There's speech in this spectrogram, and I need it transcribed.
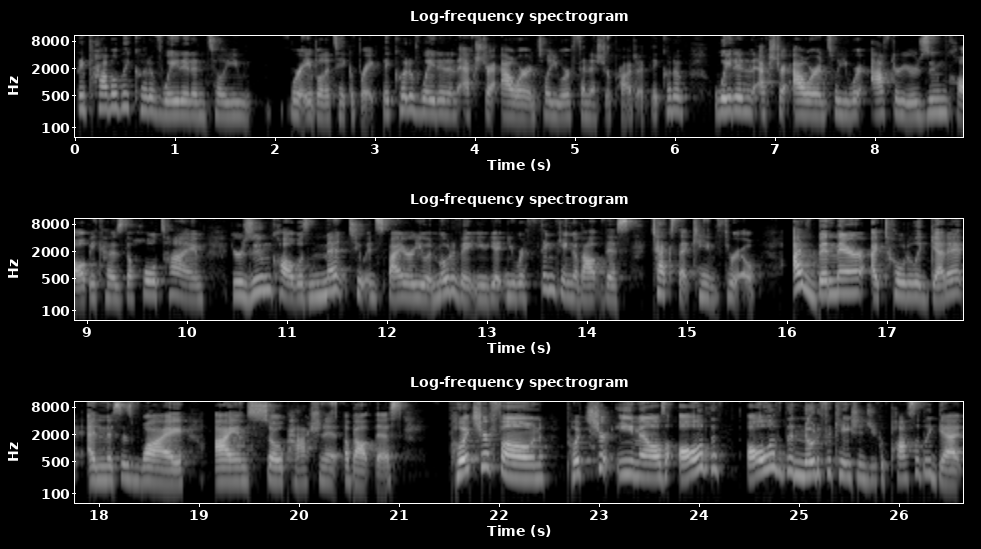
they probably could have waited until you were able to take a break. They could have waited an extra hour until you were finished your project. They could have waited an extra hour until you were after your Zoom call because the whole time your Zoom call was meant to inspire you and motivate you, yet you were thinking about this text that came through. I've been there, I totally get it, and this is why I am so passionate about this. Put your phone, put your emails, all of the all of the notifications you could possibly get,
